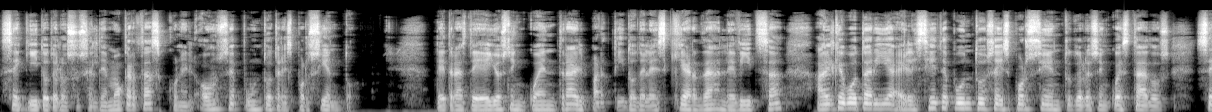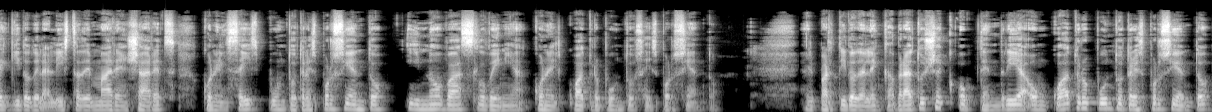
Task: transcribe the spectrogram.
seguido de los socialdemócratas con el 11.3%. Detrás de ellos se encuentra el partido de la izquierda, Levica, al que votaría el 7.6% de los encuestados, seguido de la lista de Maren Sharets con el 6.3% y Nova Slovenia con el 4.6%. El partido de Alenka Bratušek obtendría un 4.3%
